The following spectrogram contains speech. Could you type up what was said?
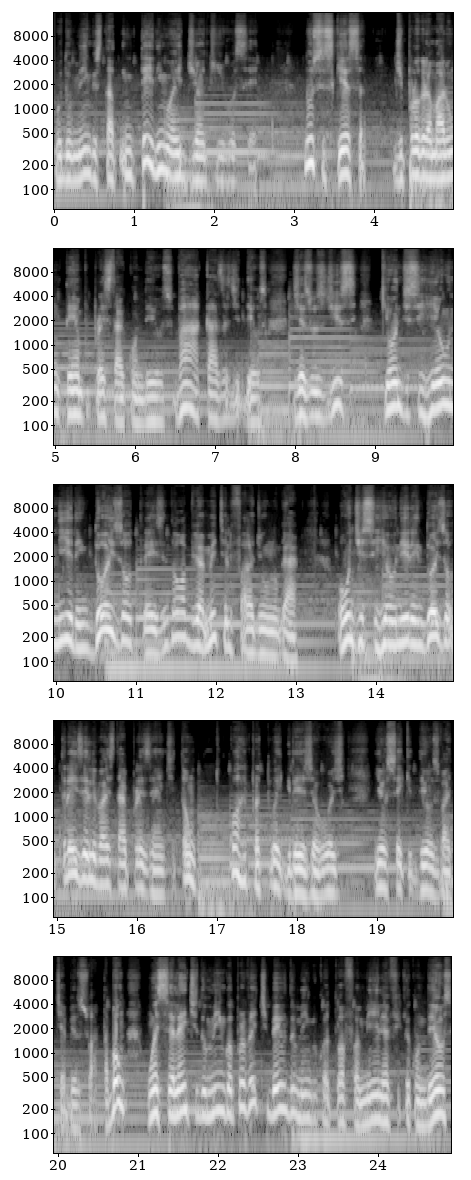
O domingo está inteirinho aí diante de você. Não se esqueça de programar um tempo para estar com Deus. Vá à casa de Deus. Jesus disse que onde se reunirem dois ou três, então obviamente ele fala de um lugar, onde se reunirem dois ou três, ele vai estar presente. Então, corre para a tua igreja hoje e eu sei que Deus vai te abençoar, tá bom? Um excelente domingo, aproveite bem o domingo com a tua família, fica com Deus,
